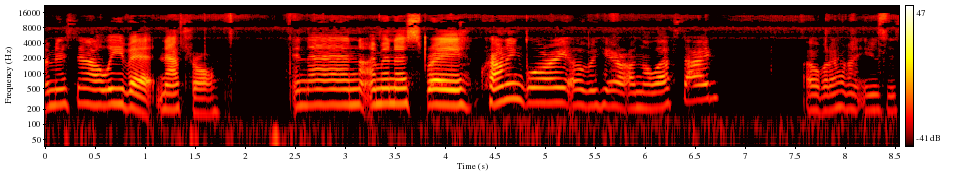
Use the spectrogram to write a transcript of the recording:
I'm just to leave it natural. And then I'm to spray Crowning Glory over here on the left side. Oh, but I haven't used this.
